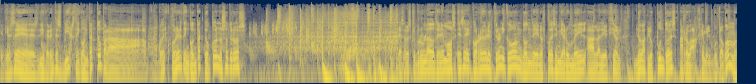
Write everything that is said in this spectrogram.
que tienes eh, diferentes vías de contacto para, para poder ponerte en contacto con nosotros. Ya sabes que por un lado tenemos ese correo electrónico donde nos puedes enviar un mail a la dirección novaclub.es.gmail.com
